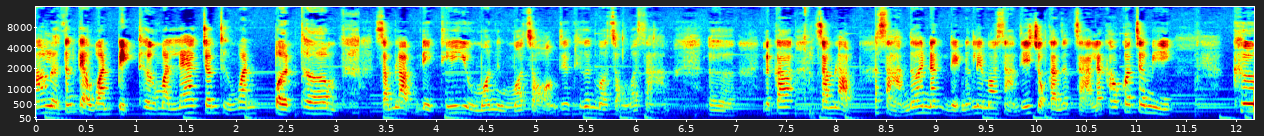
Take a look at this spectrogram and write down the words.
มากเลย ตั้งแต่วันปิดเทอมวันแรกจนถึงวันเปิดเทอมสำหรับเด็กที่อยู่ม .1 ม .2 จะขึ้นม .2 ม .3 เออแล้วก็สำหรับสามด้วยนักเด็กนักเรียนม .3 ที่จบการศึกษาแล้วเขาก็จะมีคือ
